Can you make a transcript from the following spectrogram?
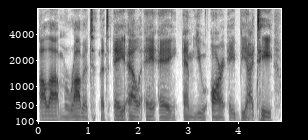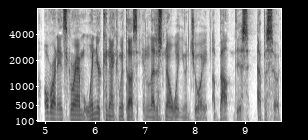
Alaa Murabit. That's A L A A M U R A B I T over on Instagram when you're connecting with us and let us know what you enjoy about this episode.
